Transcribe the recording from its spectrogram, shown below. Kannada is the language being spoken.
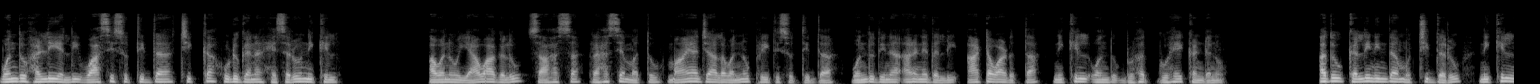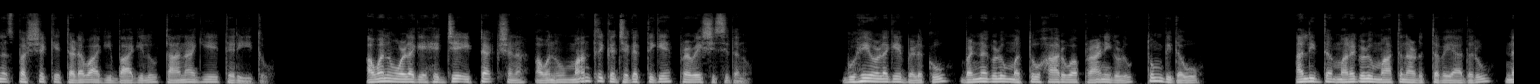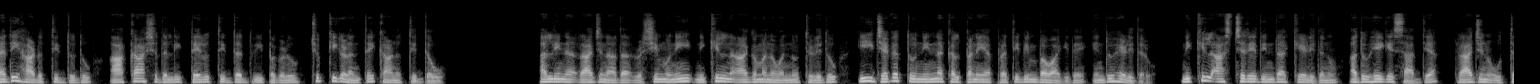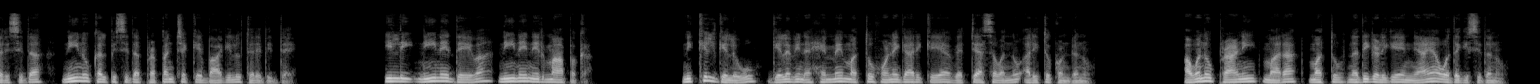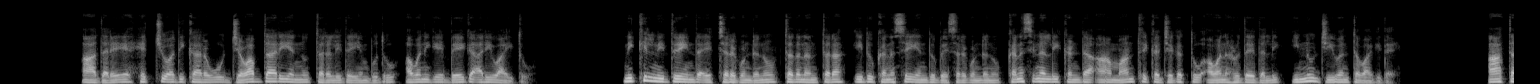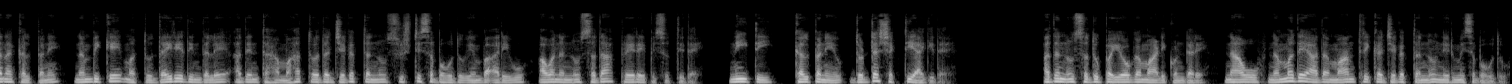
ಒಂದು ಹಳ್ಳಿಯಲ್ಲಿ ವಾಸಿಸುತ್ತಿದ್ದ ಚಿಕ್ಕ ಹುಡುಗನ ಹೆಸರು ನಿಖಿಲ್. ಅವನು ಯಾವಾಗಲೂ ಸಾಹಸ, ರಹಸ್ಯ ಮತ್ತು ಮಾಯಾಜಾಲವನ್ನು ಪ್ರೀತಿಸುತ್ತಿದ್ದ ಒಂದು ದಿನ ಅರಣ್ಯದಲ್ಲಿ ಆಟವಾಡುತ್ತಾ ನಿಖಿಲ್ ಒಂದು ಬೃಹತ್ ಗುಹೆ ಕಂಡನು. ಅದು ಕಲ್ಲಿನಿಂದ ಮುಚ್ಚಿದ್ದರೂ ನಿಖಿಲ್ನ ಸ್ಪರ್ಶಕ್ಕೆ ತಡವಾಗಿ ಬಾಗಿಲು ತಾನಾಗಿಯೇ ತೆರೆಯಿತು. ಅವನ ಒಳಗೆ ಹೆಜ್ಜೆ ಇಟ್ಟ ಕ್ಷಣ ಅವನು ಮಾಂತ್ರಿಕ ಜಗತ್ತಿಗೆ ಪ್ರವೇಶಿಸಿದನು. ಗುಹೆಯೊಳಗೆ ಬೆಳಕು, ಬಣ್ಣಗಳು ಮತ್ತು ಹಾರುವ ಪ್ರಾಣಿಗಳು ತುಂಬಿದವು. ಅಲ್ಲಿದ್ದ ಮರಗಳು ಮಾತನಾಡುತ್ತವೆಯಾದರೂ ನದಿ ಹಾಡುತ್ತಿದ್ದುದು ಆಕಾಶದಲ್ಲಿ ತೇಲುತ್ತಿದ್ದ ದ್ವೀಪಗಳು ಚುಕ್ಕಿಗಳಂತೆ ಕಾಣುತ್ತಿದ್ದವು. ಅಲ್ಲಿನ ರಾಜನಾದ ಋಷಿಮುನಿ ನಿಖಿಲ್ನ ಆಗಮನವನ್ನು ತಿಳಿದು, ಈ ಜಗತ್ತು ನಿನ್ನ ಕಲ್ಪನೆಯ ಪ್ರತಿಬಿಂಬವಾಗಿದೆ ಎಂದು ಹೇಳಿದರು. ನಿಖಿಲ್ ಆಶ್ಚರ್ಯದಿಂದ ಕೇಳಿದನು, ಅದು ಹೇಗೆ ಸಾಧ್ಯ? ರಾಜನು ಉತ್ತರಿಸಿದ, ನೀನು ಕಲ್ಪಿಸಿದ ಪ್ರಪಂಚಕ್ಕೆ ಬಾಗಿಲು ತೆರೆದಿದ್ದೆ. ಇಲ್ಲಿ ನೀನೇ ದೇವ, ನೀನೇ ನಿರ್ಮಾಪಕ. ನಿಖಿಲ್ ಗೆಲುವು, ಗೆಲುವಿನ ಹೆಮ್ಮೆ ಮತ್ತು ಹೊಣೆಗಾರಿಕೆಯ ವ್ಯತ್ಯಾಸವನ್ನು ಅರಿತುಕೊಂಡನು. ಅವನು ಪ್ರಾಣಿ, ಮರ ಮತ್ತು ನದಿಗಳಿಗೆ ನ್ಯಾಯ ಒದಗಿಸಿದನು. ಆದರೆ ಹೆಚ್ಚು ಅಧಿಕಾರವು ಜವಾಬ್ದಾರಿಯನ್ನು ತರಲಿದೆ ಎಂಬುದು ಅವನಿಗೆ ಬೇಗ ಅರಿವಾಯಿತು. ನಿಖಿಲ್ ನಿದ್ರೆಯಿಂದ ಎಚ್ಚರಗೊಂಡನು, ತದನಂತರ, ಇದು ಕನಸೆ ಎಂದು ಬೇಸರಗೊಂಡನು. ಕನಸಿನಲ್ಲಿ ಕಂಡ ಆ ಮಾಂತ್ರಿಕ ಜಗತ್ತು ಅವನ ಹೃದಯದಲ್ಲಿ ಇನ್ನೂ ಜೀವಂತವಾಗಿದೆ. ಆತನ ಕಲ್ಪನೆ, ನಂಬಿಕೆ ಮತ್ತು ಧೈರ್ಯದಿಂದಲೇ ಅದೆಂತಹ ಮಹತ್ವದ ಜಗತ್ತನ್ನು ಸೃಷ್ಟಿಸಬಹುದು ಎಂಬ ಅರಿವು ಅವನನ್ನು ಸದಾ ಪ್ರೇರೇಪಿಸುತ್ತಿದೆ. ನೀತಿ, ಕಲ್ಪನೆಯು ದೊಡ್ಡ ಶಕ್ತಿಯಾಗಿದೆ. ಅದನ್ನು ಸದುಪಯೋಗ ಮಾಡಿಕೊಂಡರೆ ನಾವು ನಮ್ಮದೇ ಆದ ಮಾಂತ್ರಿಕ ಜಗತ್ತನ್ನು ನಿರ್ಮಿಸಬಹುದು.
